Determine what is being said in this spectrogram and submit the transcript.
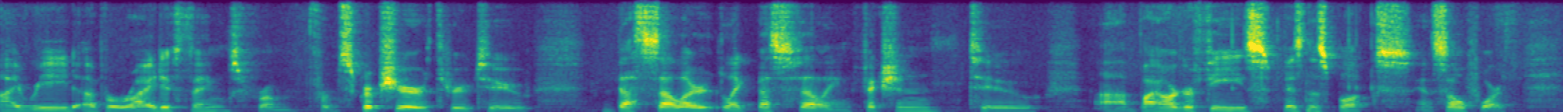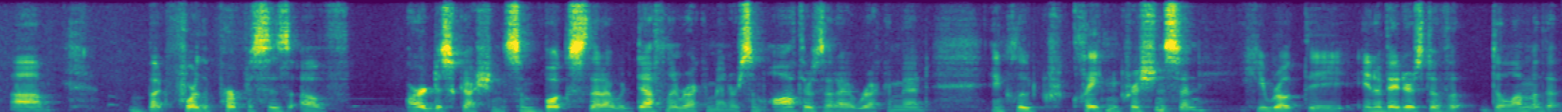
I read a variety of things from from scripture through to bestseller, like best-selling fiction, to uh, biographies, business books, and so forth. Um, but for the purposes of our discussion, some books that I would definitely recommend, or some authors that I recommend, include Clayton Christensen. He wrote the Innovator's Dilemma that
